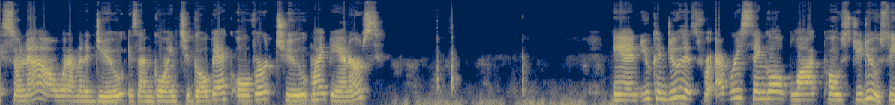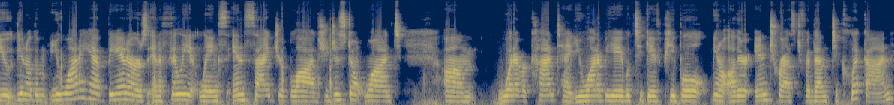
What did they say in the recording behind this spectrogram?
so now what I'm going to do is I'm going to go back over to my banners and you can do this for every single blog post you do. So you you know the, you want to have banners and affiliate links inside your blogs. You just don't want um, whatever content. You want to be able to give people you know other interest for them to click on.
